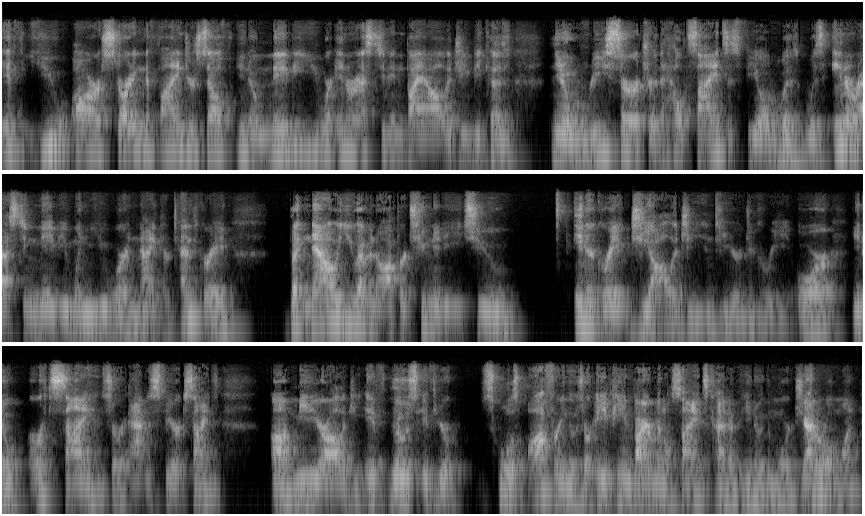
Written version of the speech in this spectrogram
if you are starting to find yourself, you know, maybe you were interested in biology because you know research or the health sciences field was was interesting maybe when you were in ninth or 10th grade but now you have an opportunity to integrate geology into your degree or you know earth science or atmospheric science um, meteorology. If those if your school is offering those or ap environmental science kind of you know the more general one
